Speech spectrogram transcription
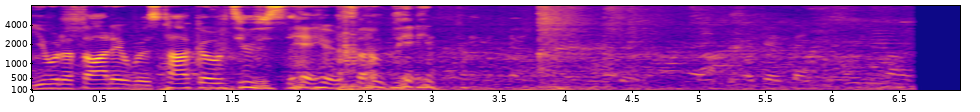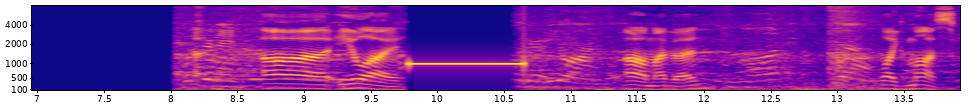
you would have thought it was Taco Tuesday or something. Okay, thank you. What's your name? Uh, Eli. Elon. Oh, my bad. Yeah. Like Musk.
